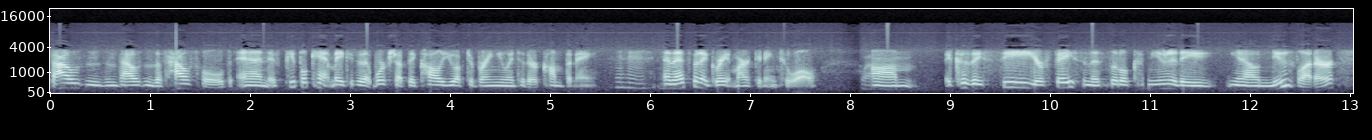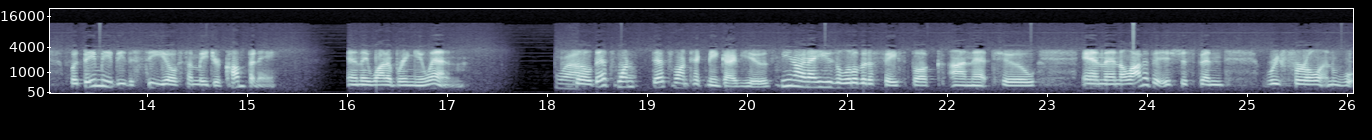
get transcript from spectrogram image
thousands and thousands of households, and if people can't make it to that workshop, they call you up to bring you into their company, and that's been a great marketing tool. Um, because they see your face in this little community, you know, newsletter, but they may be the CEO of some major company, and they want to bring you in. Wow. So that's one that's one technique I've used. You know, and I use a little bit of Facebook on that too, and then a lot of it has just been referral and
